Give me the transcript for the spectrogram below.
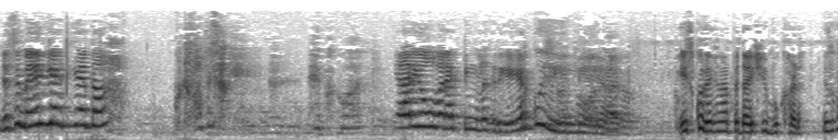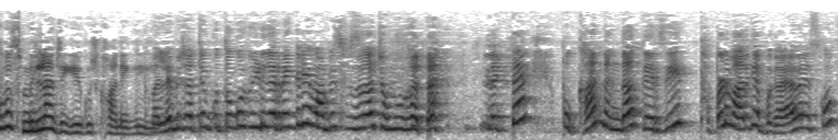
जैसे मैंने रिएक्ट किया था। कुछ वापस आ गई। हे भगवान। यार ये ओवर एक्टिंग लग रही है यार कुछ रियल नहीं है यार। इसको देखना पैदाइशी बुखड़ इसको बस मिलना चाहिए कुछ खाने के लिए। मल्ले में जाते हैं कुत्तों को फ़ीड करने के लिए वहाँ पे सबसे ज़्यादा चोमू खाता है। लगता है भुखा नंगा कर से थप्पड़ मार के भगाया हुआ इसको।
